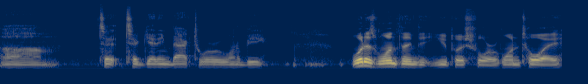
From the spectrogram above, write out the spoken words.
um, to, to getting back to where we want to be what is one thing that you push for, one toy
